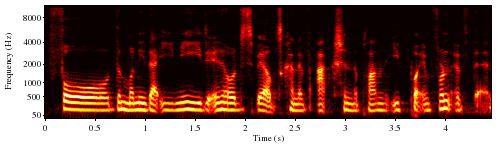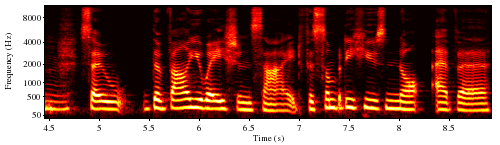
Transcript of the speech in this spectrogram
for the money that you need in order to be able to kind of action the plan that you've put in front of them? Mm. So the valuation side for somebody who's not ever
